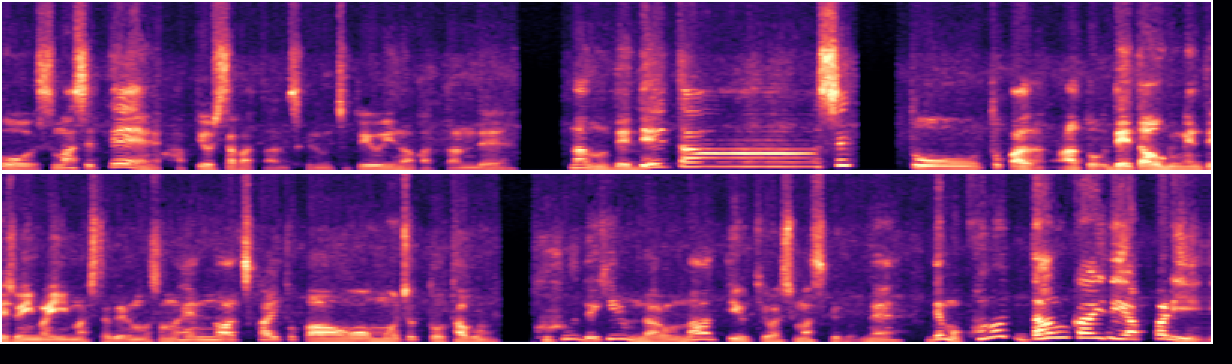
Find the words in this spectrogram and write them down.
クを済ませて発表したかったんですけども、ちょっと余裕なかったんで、なのでデータセットとか、あとデータオーグメンテーション今言いましたけども、その辺の扱いとかをもうちょっと多分工夫できるんだろうなっていう気はしますけどね。でもこの段階でやっぱり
